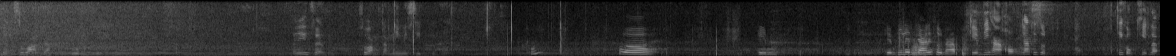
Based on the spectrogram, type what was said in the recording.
แสงสว่างจากดวงอาทิตย์อันนี้แสงสว่างจากนิมิสิตนะฮะเออเกม เกมที่เล่นยากที่สุดนะครับ เกมที่หาของยากที่สุด ที่ผมคิดแล้ว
